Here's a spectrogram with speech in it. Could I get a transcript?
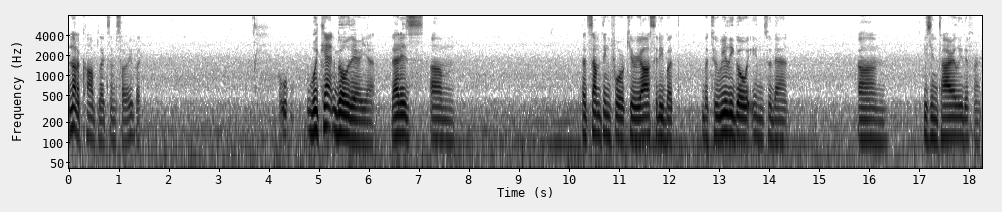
Not a complex, I'm sorry, but we can't go there yet. That is, um, that's something for curiosity, but but to really go into that um, is entirely different.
